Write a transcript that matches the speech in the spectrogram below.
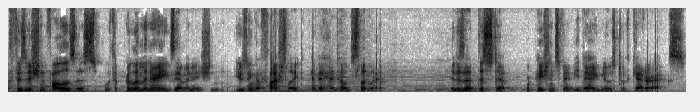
A physician follows this with a preliminary examination using a flashlight and a handheld slit lamp. It is at this step where patients may be diagnosed with cataracts.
